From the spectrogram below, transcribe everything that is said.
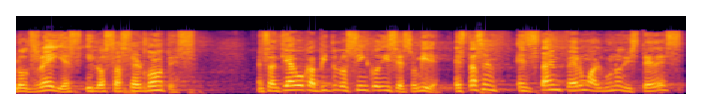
los reyes y los sacerdotes. En Santiago capítulo 5 dice eso, mire, ¿está enfermo alguno de ustedes?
